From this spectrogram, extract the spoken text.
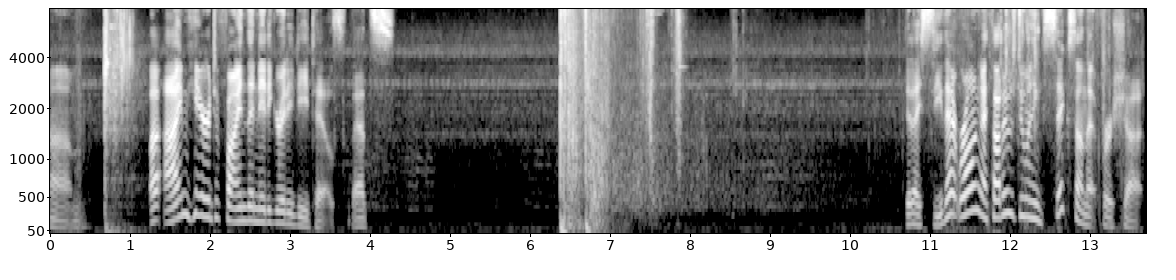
um but I'm here to find the nitty-gritty details. That's Did I see that wrong? I thought I was doing six on that first shot.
